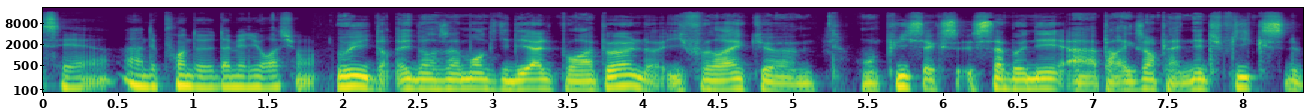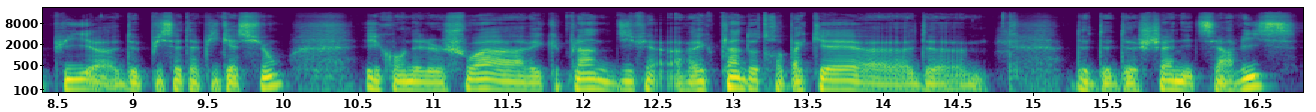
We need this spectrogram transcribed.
c'est un des points d'amélioration. Oui, et dans un monde idéal pour Apple, il faudrait qu'on euh, puisse s'abonner à, par exemple, à Netflix depuis, euh, depuis cette application et qu'on ait le choix avec plein avec plein d'autres paquets de, de, de, chaînes et de services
